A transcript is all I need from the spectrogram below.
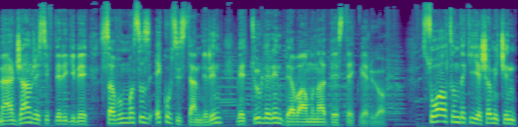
mercan resifleri gibi savunmasız ekosistemlerin ve türlerin devamına destek veriyor. Su altındaki yaşam için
